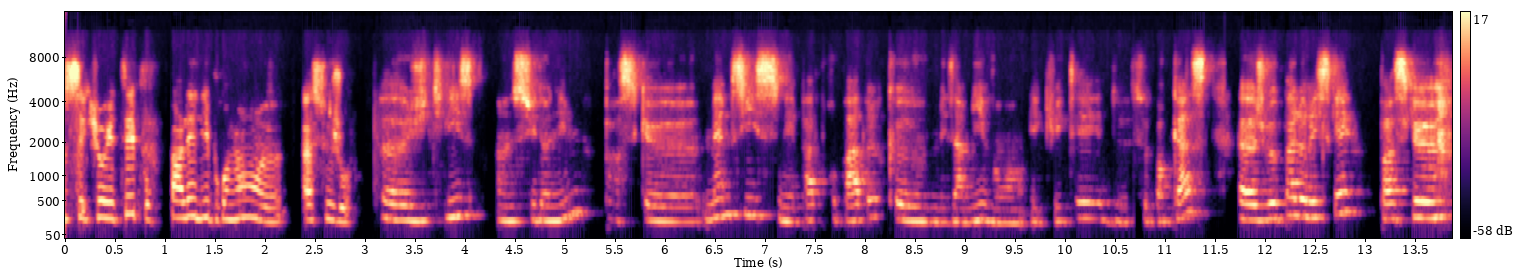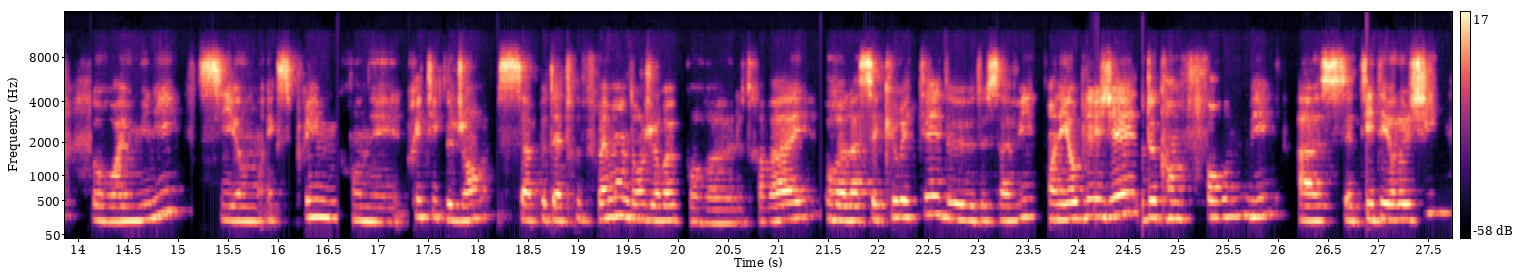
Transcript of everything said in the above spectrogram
sécurité pour parler librement à ce jour? J'utilise un pseudonyme parce que même si ce n'est pas probable que mes amis vont écouter de ce podcast, je veux pas le risquer parce que au Royaume-Uni, si on exprime qu'on est critique de genre, ça peut être vraiment dangereux pour euh, le travail, pour la sécurité de, sa vie. On est obligé de conformer à cette idéologie.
